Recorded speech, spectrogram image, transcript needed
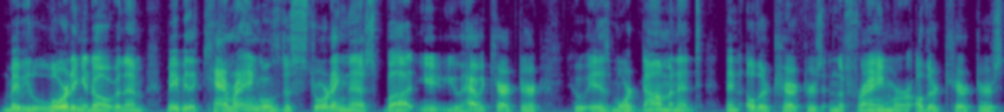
maybe lording it over them. Maybe the camera angle is distorting this, but you, you have a character who is more dominant than other characters in the frame or other characters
